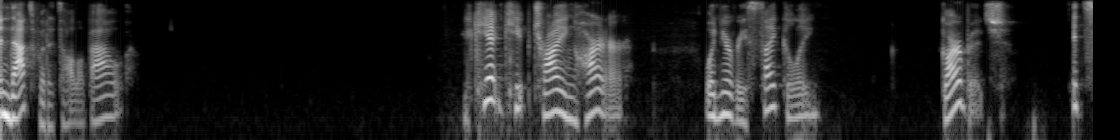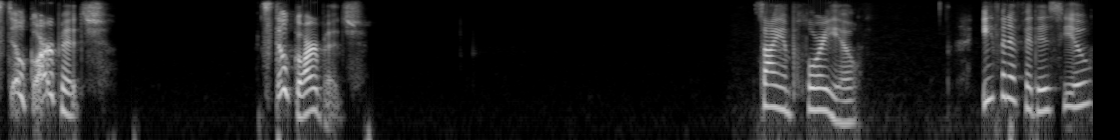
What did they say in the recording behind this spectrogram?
And that's what it's all about. You can't keep trying harder when you're recycling garbage. It's still garbage. It's still garbage. So I implore you, even if it is you,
